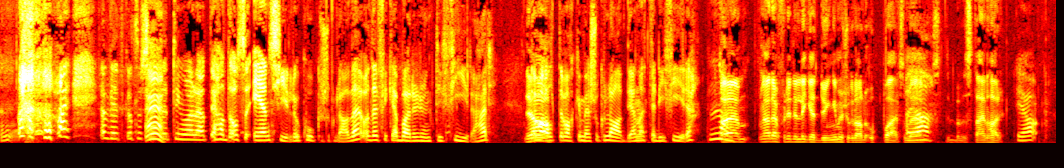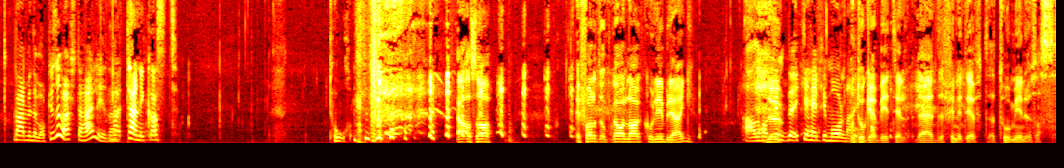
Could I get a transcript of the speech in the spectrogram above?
Jeg vet ikke hva som skjedde. Ting var det at Jeg hadde også én kilo kokesjokolade, og det fikk jeg bare rundt de fire her. Det, var alt, det var ikke mer sjokolade igjen etter de fire. Um, Nei, det er fordi det ligger en dynge med sjokolade oppå her, som Ja. er steinhard. Ja. Nei, men det var ikke så verst, det her, Line. Nei, terningkast. To. Ja, altså I forhold til oppgaven lag kolibriegg, Ja, det, har Du- ikke, det er ikke helt i mål, nei. nå tok jeg en bit til. Det er definitivt et to minus, ass.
